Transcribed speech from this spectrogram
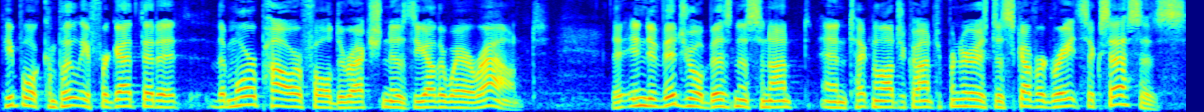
people completely forget that it, the more powerful direction is the other way around. That individual business and, and technological entrepreneurs discover great successes,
